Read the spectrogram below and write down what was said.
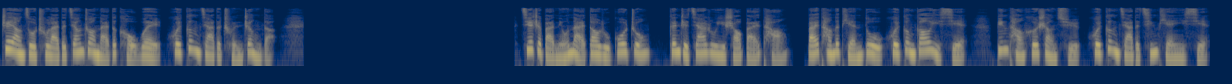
这样做出来的姜撞奶的口味会更加的纯正的。接着把牛奶倒入锅中，跟着加入一勺白糖，白糖的甜度会更高一些，冰糖喝上去会更加的清甜一些。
